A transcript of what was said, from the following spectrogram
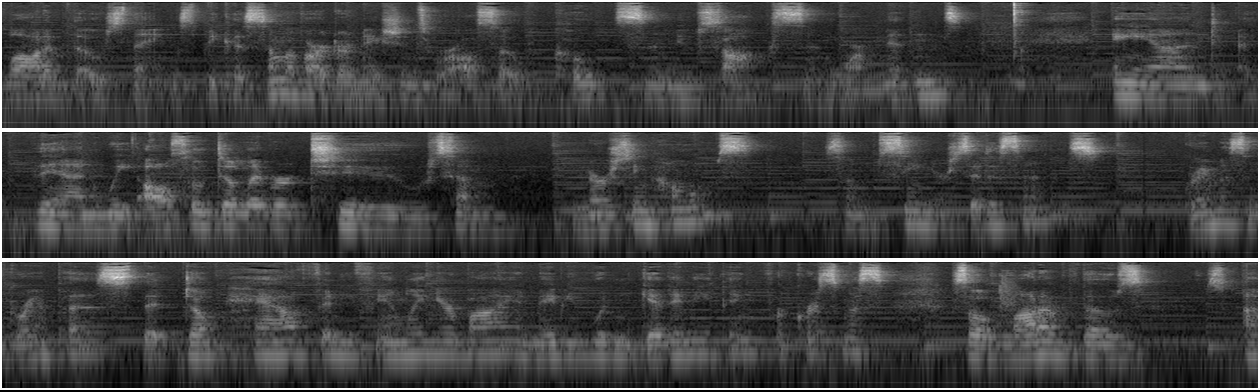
lot of those things because some of our donations were also coats and new socks and warm mittens. And then we also deliver to some nursing homes, some senior citizens, grandmas and grandpas that don't have any family nearby and maybe wouldn't get anything for Christmas. So a lot of those uh,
